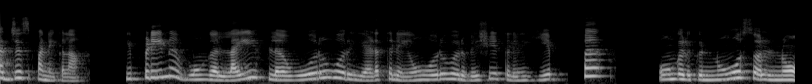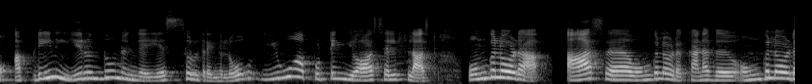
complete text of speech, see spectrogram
அட்ஜஸ்ட் பண்ணிக்கலாம். இப்படின்னு உங்கள் லைஃப்பில் ஒரு ஒரு இடத்துலையும் ஒரு ஒரு விஷயத்துலையும் எப்போ உங்களுக்கு நோ சொல்லணும் அப்படின்னு இருந்தும் நீங்கள் எஸ் சொல்கிறீங்களோ you are putting yourself last உங்களோட ஆசை உங்களோட கனவு உங்களோட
